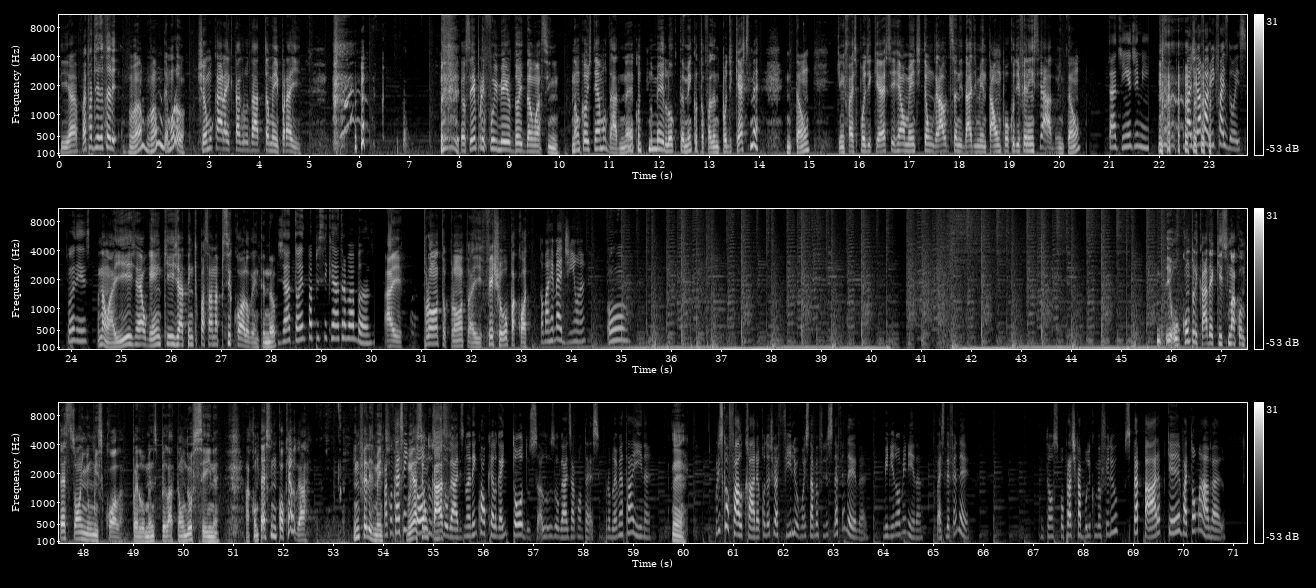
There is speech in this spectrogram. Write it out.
Ia, vai pra diretoria. Vamos, vamos, demorou. Chama o cara aí que tá grudado também pra ir. eu sempre fui meio doidão assim. Não que hoje tenha mudado, né? Continuo meio louco também, que eu tô fazendo podcast, né? Então, quem faz podcast realmente tem um grau de sanidade mental um pouco diferenciado. Então. Tadinha de mim. Imagina a Fabi que faz dois. Por isso. Não, aí já é alguém que já tem que passar na psicóloga, entendeu? Já tô indo pra psiquiatra babando. Aí, pronto, pronto, aí, fechou o pacote. Tomar remedinho, né? Ô, E O complicado é que isso não acontece só em uma escola, pelo menos pela onde eu sei, né? Acontece em qualquer lugar. Infelizmente. Acontece em Não ia ser um todos os caso- lugares, não é nem qualquer lugar, em todos os lugares acontece. O problema é tá aí, né? É. Por isso que eu falo, cara, quando eu tiver filho, eu vou ensinar meu filho a se defender, velho. Menino ou menina, vai se defender. Então, se for praticar bullying com meu filho, se prepara, porque vai tomar, velho.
